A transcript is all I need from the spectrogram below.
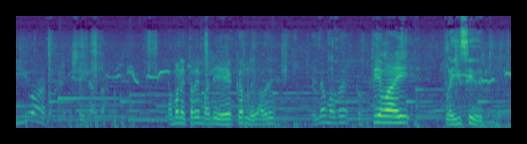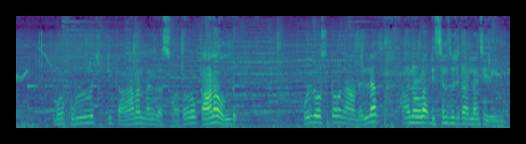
രക്ഷയില്ലാത്ത. നമ്മൾ ഇത്രയും വലിയ ഏക്കറിൽ അവർ എല്ലാം വളരെ കൃത്യമായി പ്ലേസ് ചെയ്തിട്ടുണ്ട്. നമുക്ക് ഫുള്ള് ചുറ്റി കാണാൻ നല്ല രസമാണ്. അത്രത്തോളം കാണാനുണ്ട്. ഒരു ദിവസത്തോളം കാണുന്നുണ്ട് എല്ലാം അതിനുള്ള ഡിസ്റ്റൻസ് വെച്ചിട്ടാണ് എല്ലാം ചെയ്തിരിക്കുന്നത്.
